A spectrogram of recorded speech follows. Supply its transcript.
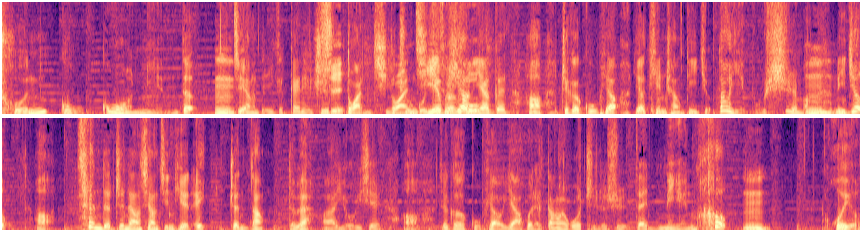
存股过年的嗯这样的一个概念，是短期纯股，也不需要你要跟哈这个股票要天长地久，倒也不是嘛。嗯，你就啊趁着震荡，像今天哎震荡，对不对啊？有一些啊这个股票压回来，当然我指的是在年后，嗯。会有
